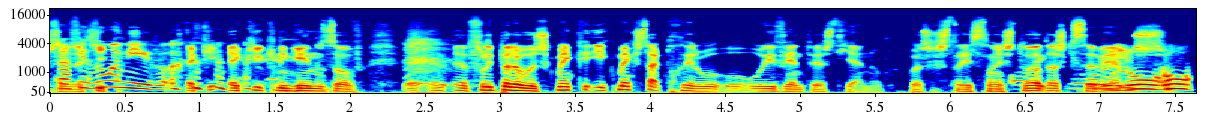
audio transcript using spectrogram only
Já fiz aqui, um amigo. Aqui, aqui, que ninguém nos ouve. Uh, uh, Filipe Araújo, como é que, e como é que está a correr o, o evento este ano? Com as restrições todas que eu sabemos? Julgo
